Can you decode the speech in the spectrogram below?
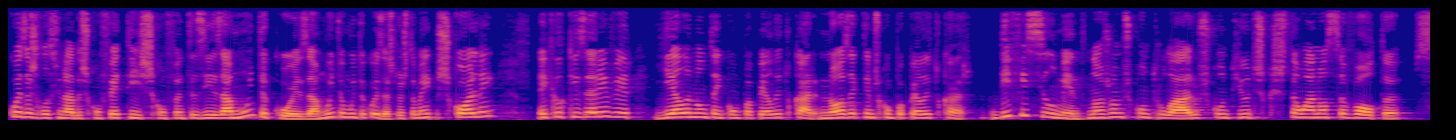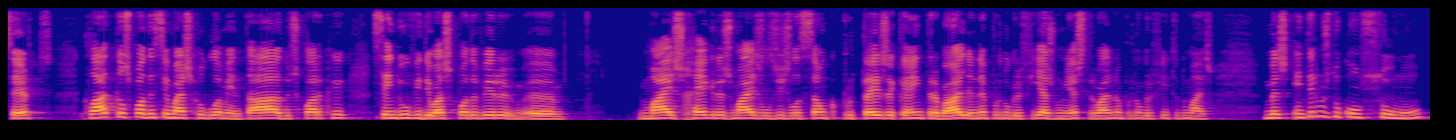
coisas relacionadas com fetiches, com fantasias, há muita coisa, há muita, muita coisa. As pessoas também escolhem aquilo que quiserem ver e ela não tem como papel educar. Nós é que temos como papel educar. Dificilmente nós vamos controlar os conteúdos que estão à nossa volta, certo? Claro que eles podem ser mais regulamentados, claro que, sem dúvida, eu acho que pode haver uh, mais regras, mais legislação que proteja quem trabalha na pornografia, as mulheres que trabalham na pornografia e tudo mais. Mas em termos do consumo,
